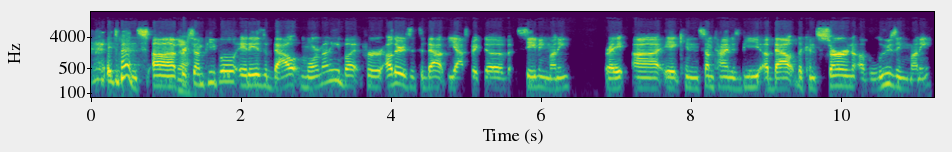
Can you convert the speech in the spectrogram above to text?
It depends. Uh, yeah. For some people, it is about more money, but for others, it's about the aspect of saving money, right? Uh, it can sometimes be about the concern of losing money,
